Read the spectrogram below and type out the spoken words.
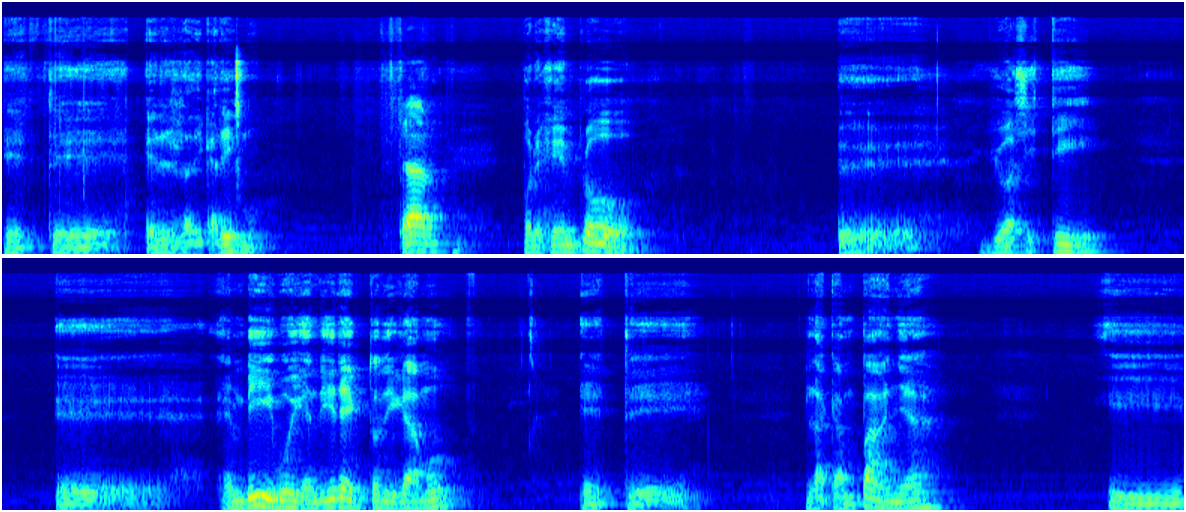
este, era el radicalismo. Claro, por ejemplo, eh, yo asistí eh, en vivo y en directo, digamos, este, la campaña y,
